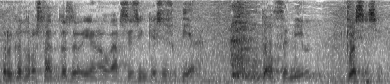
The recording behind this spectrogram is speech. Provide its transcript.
porque otros tantos deberían ahogarse sin que se supiera. 12.000 que se sepa.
